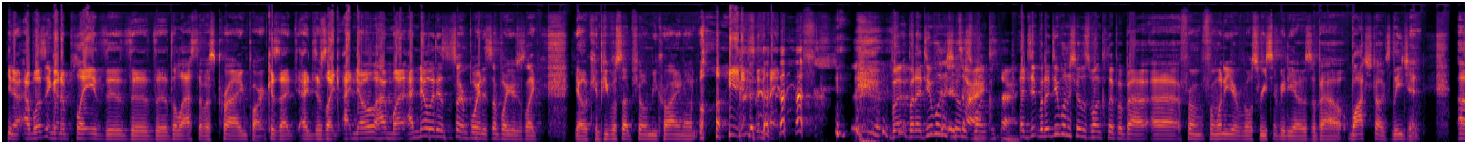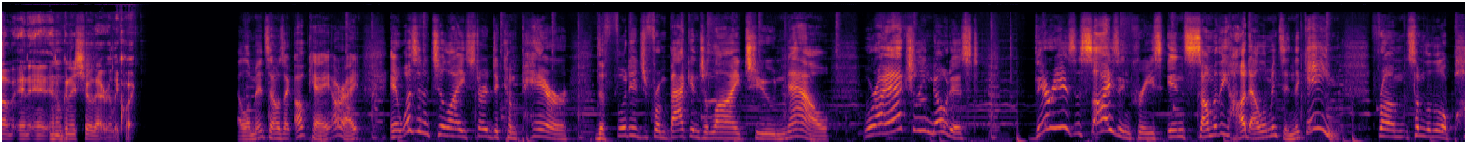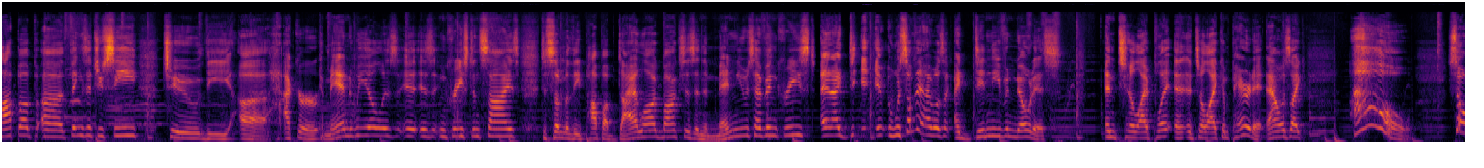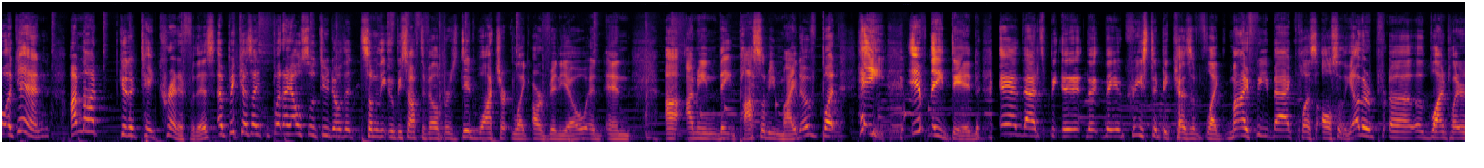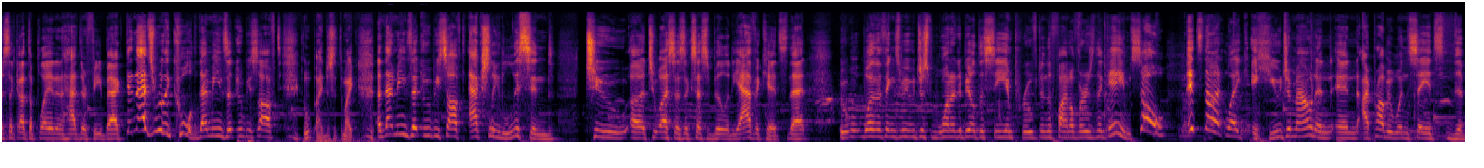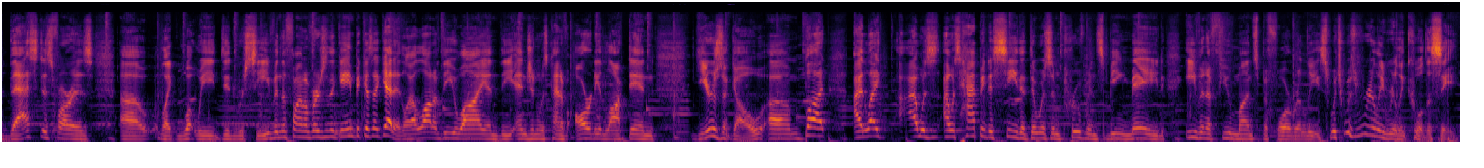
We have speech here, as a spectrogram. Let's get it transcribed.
you know, I wasn't going to play the, the the the Last of Us crying part because I I just like I know how much I know it is a certain point. At some point, you're just like, yo, can people stop showing me crying on, internet? But but I do want to show it's this right, one. Right. I do, but I do want to show this one clip about uh, from from one of your most recent videos about Watch Dogs Legion, um, and and, and mm. I'm going to show that really quick elements and I was like, okay, all right. It wasn't until I started to compare the footage from back in July to now where I actually noticed there is a size increase in some of the HUD elements in the game. From some of the little pop up uh, things that you see to the uh, hacker command wheel is, is increased in size to some of the pop up dialogue boxes and the menus have increased. And I it, it was something I was like, I didn't even notice until I play until I compared it. And I was like, oh. So again, I'm not gonna take credit for this uh, because I, but I also do know that some of the Ubisoft developers did watch our, like our video, and and uh, I mean they possibly might have, but hey, if they did, and that's uh, they increased it because of like my feedback plus also the other uh, blind players that got to play it and had their feedback, then that's really cool. That means that Ubisoft, oop, I just hit the mic, and that means that Ubisoft actually listened to uh, to us as accessibility advocates that one of the things we just wanted to be able to see improved in the final version of the game. So it's not like a huge amount, and and I probably wouldn't say it's the best as far as uh, like what we did receive in the final version of the game because I get it. Like a lot of the UI and the engine was kind of already locked in years ago, um, but I like I was I was happy to see that there was improvements being made even a few months before release, which was really really cool to see.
